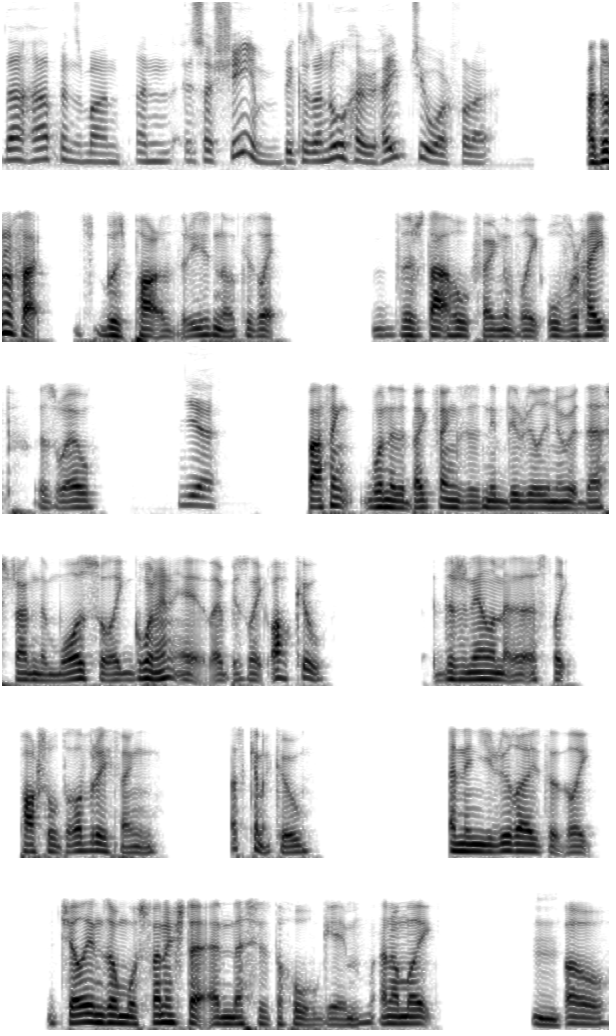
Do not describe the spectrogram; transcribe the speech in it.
That happens, man, and it's a shame because I know how hyped you were for it. I don't know if that was part of the reason though, because like there's that whole thing of like overhype as well. Yeah, But I think one of the big things is nobody really knew what Death Stranding was, so like going into it, it was like, oh cool. There's an element of this like partial delivery thing. That's kind of cool. And then you realise that like Jillian's almost finished it, and this is the whole game, and I'm like, Mm. oh,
